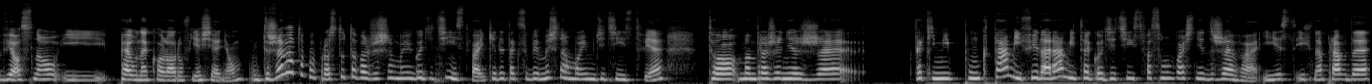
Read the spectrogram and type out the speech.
wiosną i pełne kolorów jesienią. Drzewa to po prostu towarzysze mojego dzieciństwa i kiedy tak sobie myślę o moim dzieciństwie, to mam wrażenie, że takimi punktami, filarami tego dzieciństwa są właśnie drzewa i jest ich naprawdę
